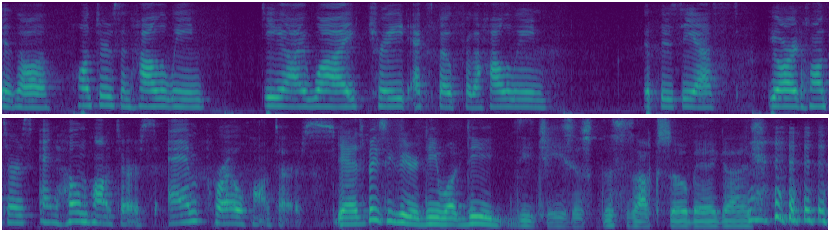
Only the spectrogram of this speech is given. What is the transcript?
is a Haunters and Halloween DIY trade expo for the Halloween enthusiasts, yard haunters, and home haunters, and pro haunters. Yeah, it's basically your D. D. D. Jesus, this sucks so bad, guys.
